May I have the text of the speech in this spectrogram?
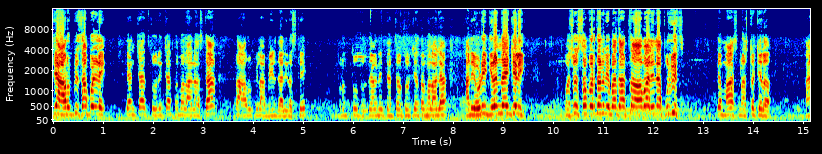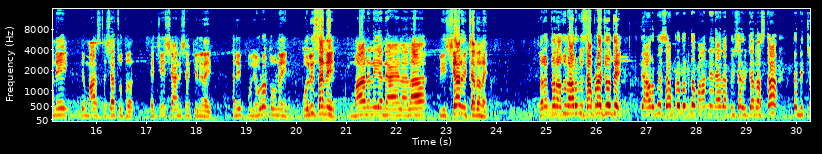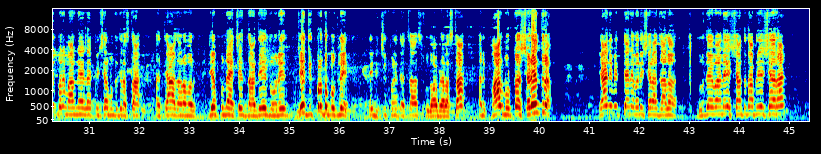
जे आरोपी सापडले त्यांच्या चोरीच्या तमा लावला असता तर आरोपीला बेल झाली नसते. परंतु दुर्दैवाने त्यांच्या चोरीच्या तमा लावल्या. आणि एवढी गिरंजाई केली पशुसंवर्धन विभागाचा अहवाल येण्यापूर्वीच ते मांस नष्ट केलं. आणि ते मांस तशाच होतं. याची शहानिशा केली नाही. आणि एवढं तो नाही. पोलिसांनी माननीय न्यायालयाला पीसीआर विचारला नाही. खरं तर अजून आरोपी सापडायचे होते. ते आरोपी सापडेपर्यंत मान्य न्यायालय पीसीआर विचारला असता. तर निश्चितपणे मान्य न्यायालय पीसीआर मंजूर दिला असता. आणि त्या आधारावर जे पुन्हा याचे दादे दोरे जे जिथपर्यंत पोचले ते निश्चितपणे त्याचा सुधाव मिळाला असता आणि फार मोठं षडयंत्र या निमित्ताने वणी शहरात झालं. दुर्दैवाने शांतताप्रिय शहर आहे.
